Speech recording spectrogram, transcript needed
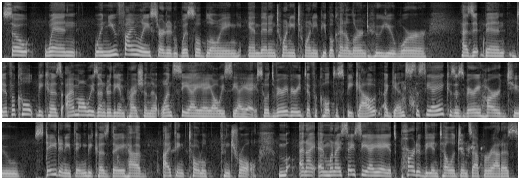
So when when you finally started whistleblowing, and then in 2020, people kind of learned who you were. Has it been difficult? Because I'm always under the impression that once CIA, always CIA. So it's very, very difficult to speak out against the CIA because it's very hard to state anything because they have, I think, total control. And I and when I say CIA, it's part of the intelligence apparatus.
